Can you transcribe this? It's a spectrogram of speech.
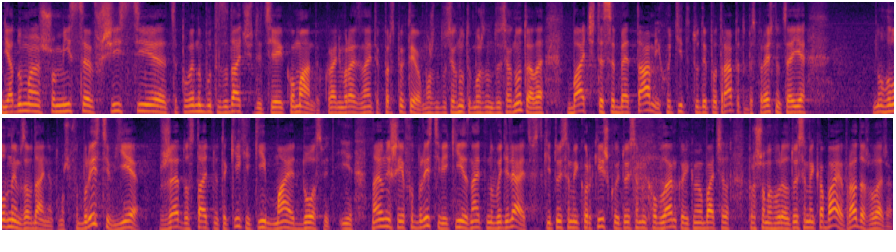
Я думаю, що місце в шісті це повинно бути задачою для цієї команди. В крайньому разі, знаєте, в перспективах можна досягнути, можна досягнути, але бачити себе там і хотіти туди потрапити, безперечно, це є ну, головним завданням. Тому що футболістів є вже достатньо таких, які мають досвід. І найголовніше є футболістів, які, знаєте, ну, виділяються. Все-таки той самий Коркішко і той самий Хобленко, який ми бачили, про що ми говорили, той самий Кабаєв, правда ж, Олежа?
